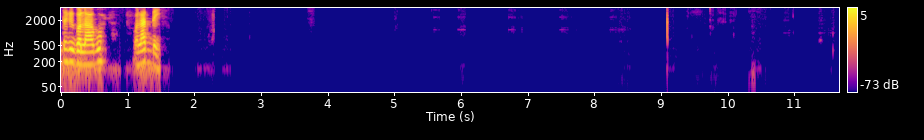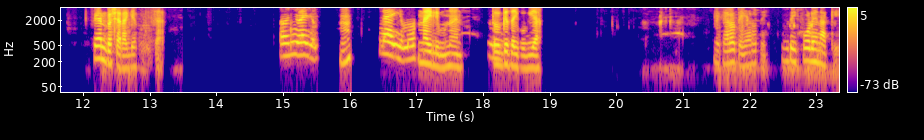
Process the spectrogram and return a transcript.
দেখি গলা আগু গলার দেই ফ্যান বসার আগে হয়ে যা হুম? নাই লিমু নেন তো গে যাইব গিয়া দেখি আরও দেই আরও দেই পড়ে নাকি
